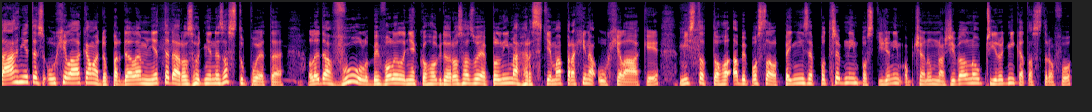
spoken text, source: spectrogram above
Táhněte s úchylákama do prdele, mě teda rozhodně nezastupujete. Leda vůl by volil někoho, kdo rozhazuje plnýma hrstěma prachy na úchyláky, místo toho, aby poslal peníze potřebným postiženým občanům na živelnou přírodní katastrofu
